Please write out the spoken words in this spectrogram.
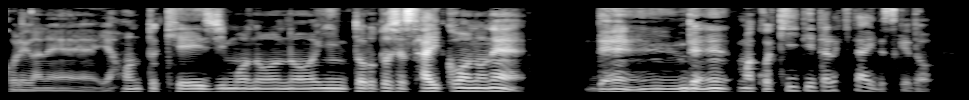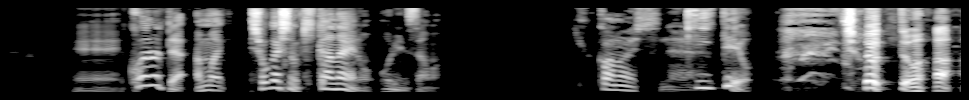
これがね、いや、ほんと刑事物のイントロとして最高のね、でーん、でーん。まあ、これ聞いていただきたいですけど、えーこういうのってあんま紹介しても聞かないの？オリンさんは。聞かないっすね。聞いてよ。ちょっとは。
